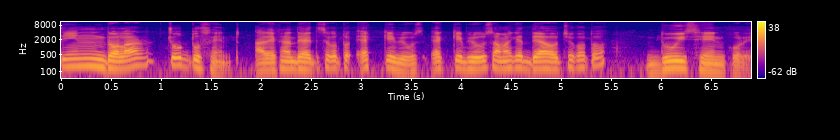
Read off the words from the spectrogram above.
তিন ডলার চোদ্দ সেন্ট। আর এখানে দেওয়া হইতেছে কত? এক কে ভিউজ এক কে ভিউজ আমাকে দেওয়া হচ্ছে কত? দুই সেন্ট করে।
